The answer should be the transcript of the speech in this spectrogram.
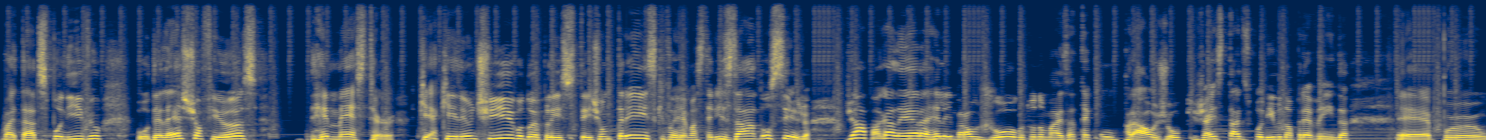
vai estar disponível o The Last of Us Remaster, que é aquele antigo do PlayStation 3 que foi remasterizado, ou seja, já pra galera relembrar o jogo tudo mais, até comprar o jogo que já está disponível na pré-venda é, por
